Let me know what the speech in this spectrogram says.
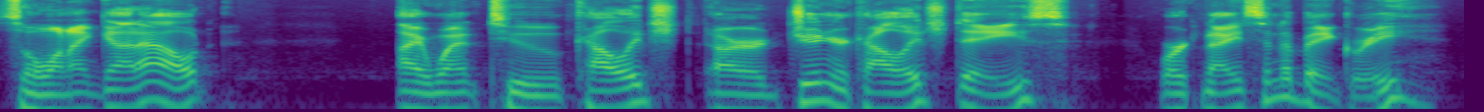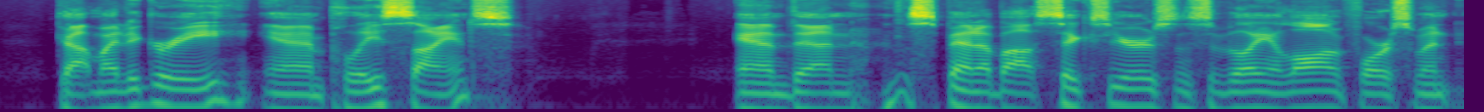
So when I got out, I went to college or junior college days, worked nights in a bakery, got my degree in police science, and then spent about six years in civilian law enforcement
